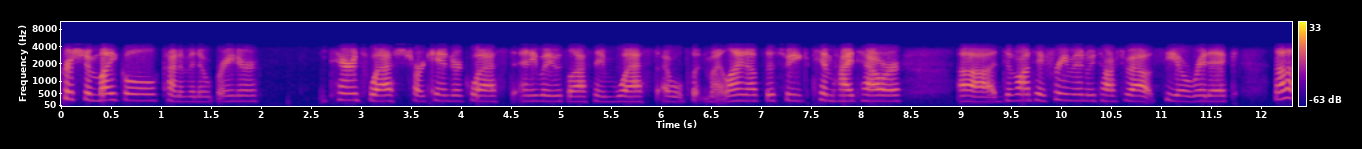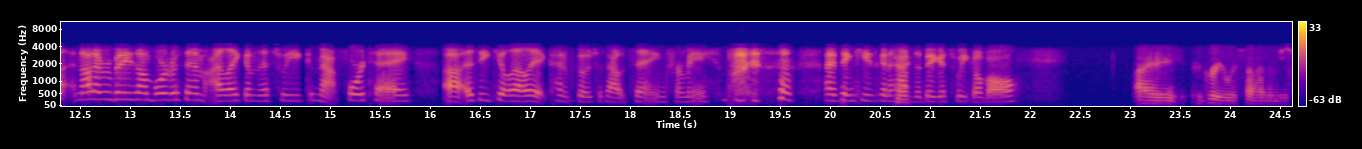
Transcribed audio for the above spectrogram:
Christine Michael, kind of a no-brainer. Terrence West, Charcandrick West, anybody with the last name West, I will put in my lineup this week. Tim Hightower, uh, Devonta Freeman, we talked about Theo Riddick. not not everybody's on board with him. I like him this week. Matt Forte, uh, Ezekiel Elliott kind of goes without saying for me, but I think he's going to have the biggest week of all. I agree with that. I'm just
